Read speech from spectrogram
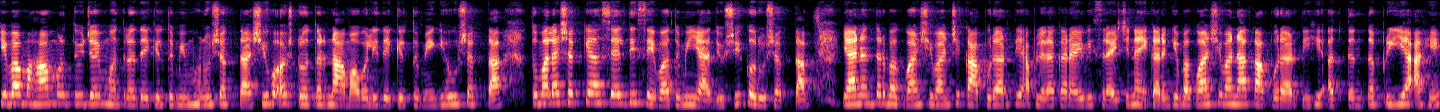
किंवा महामृत्युजय मंत्र देखील तुम्ही म्हणू शकता. शिव अष्टोत्तर नामावली देखील तुम्ही घेऊ शकता. तुम्हाला शक्य असेल ती सेवा तुम्ही या दिवशी करू शकता. यानंतर भगवान शिवांची कापूर आरती आपल्याला करावी विसरायची नाही कारण की भगवान शिवांना कापूर आरती ही अत्यंत प्रिय आहे.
